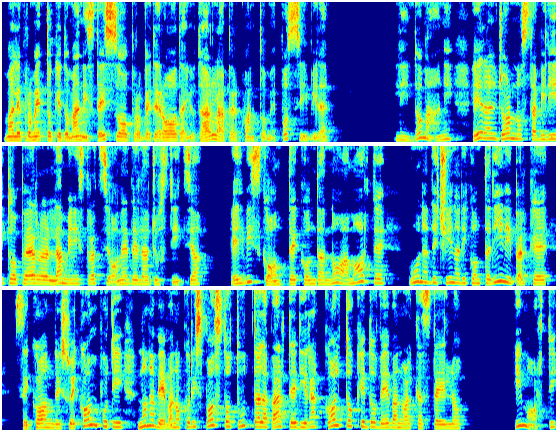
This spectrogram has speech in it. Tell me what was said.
Ma le prometto che domani stesso provvederò ad aiutarla per quanto m'è possibile. L'indomani era il giorno stabilito per l'amministrazione della giustizia e il visconte condannò a morte una decina di contadini perché, secondo i suoi computi, non avevano corrisposto tutta la parte di raccolto che dovevano al castello. I morti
